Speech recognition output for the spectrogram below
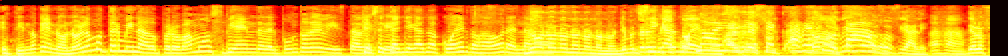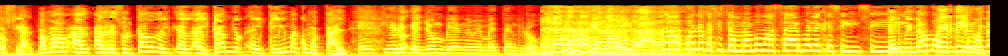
Entiendo que no, no lo hemos terminado, pero vamos bien desde el punto de vista de que se están llegando a acuerdos ahora. en la- No, no, no, no, no, no, no. Yo me estoy Sin refiriendo acuerdo. No, al, el resu- rese- al no, de resultado. los sociales, Ajá. de lo social. Vamos a- al resultado del al- al cambio, el clima como tal. Él quiere que John viene y me meta en rojo. en Navidad. No, bueno, que si sembramos más árboles, que si... si Perdimos, perdimos, terminamos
